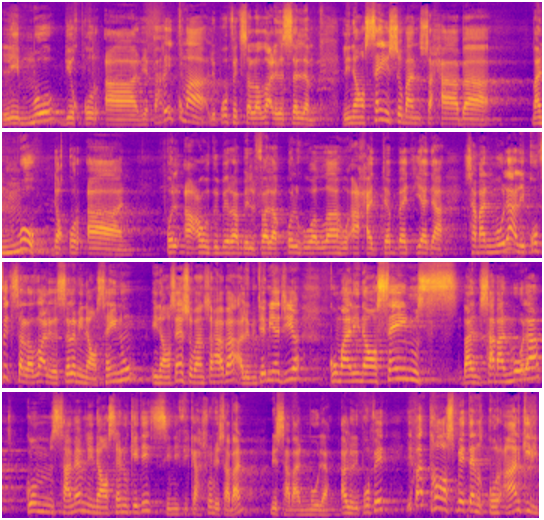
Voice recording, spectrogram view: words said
les mots du Coran. Et pareil comme le prophète sallallahu alayhi wa sallam, il enseigne sur les sahaba, les mots du Coran. قل أعوذ برب الفلق قل هو الله أحد تبت يدا سبحان مولا للبروفيت صلى الله عليه وسلم إن أنسينو إن أنسين سبحان صحابة على ابن تيمية جيا كما لنا أنسينو سبحان مولا كم سامم لنا أنسينو كده signification de de saban mola alors les prophètes ils pas transmettre un Coran qui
